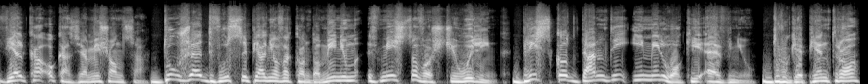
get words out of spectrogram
Wielka okazja miesiąca. Duże dwusypialniowe kondominium w miejscowości Willing, blisko Dundee i Milwaukee Avenue. Drugie piętro,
